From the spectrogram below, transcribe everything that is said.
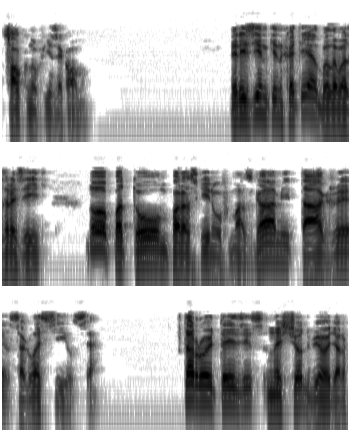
цокнув языком. Резинкин хотел было возразить, но потом, пораскинув мозгами, также согласился. Второй тезис насчет бедер,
